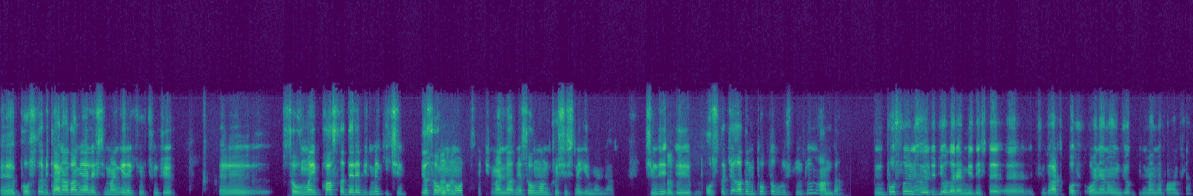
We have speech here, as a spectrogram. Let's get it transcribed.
e, posta bir tane adam yerleştirmen gerekiyor. Çünkü e, savunmayı pasla delebilmek için ya savunmanın hı hı. ortasına girmen lazım ya savunmanın köşesine girmen lazım. Şimdi hı hı. E, postaki adamı topla buluşturduğun anda şimdi post oyunu öldü diyorlar NBA'de işte e, çünkü artık post oynayan oyuncu yok bilmem ne falan filan.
